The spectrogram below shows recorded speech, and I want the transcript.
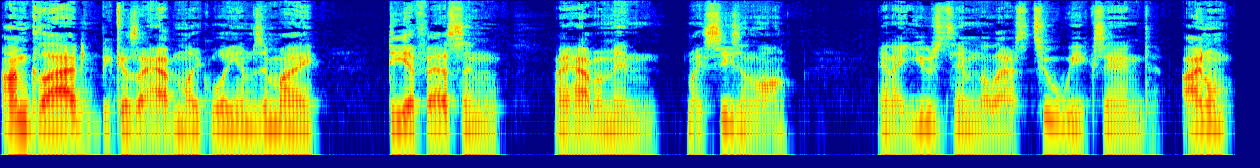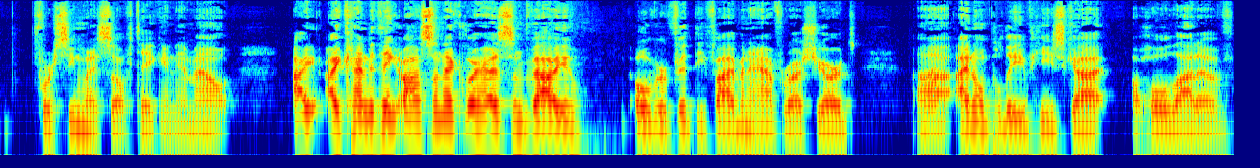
I'm glad because I have Mike Williams in my DFS and I have him in my season long, and I used him the last two weeks, and I don't foresee myself taking him out. I, I kind of think Austin Ekeler has some value over 55 and a half rush yards. Uh, I don't believe he's got a whole lot of,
